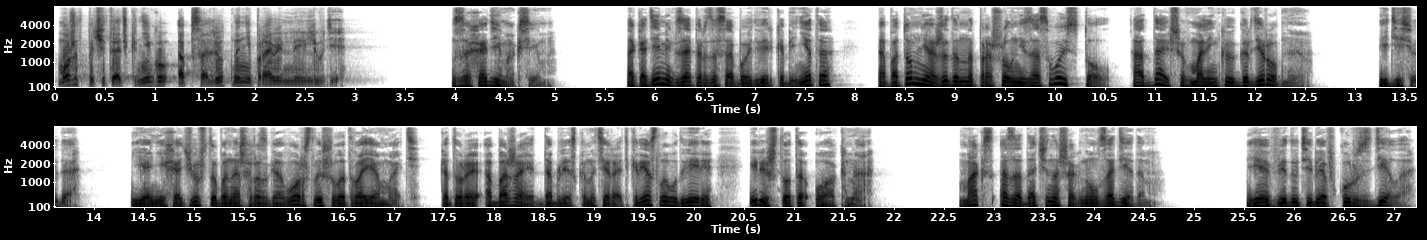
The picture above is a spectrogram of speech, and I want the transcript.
может почитать книгу «Абсолютно неправильные люди». «Заходи, Максим». Академик запер за собой дверь кабинета, а потом неожиданно прошел не за свой стол, а дальше в маленькую гардеробную. «Иди сюда. Я не хочу, чтобы наш разговор слышала твоя мать, которая обожает до блеска натирать кресло у двери или что-то у окна». Макс озадаченно шагнул за дедом. «Я введу тебя в курс дела»,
